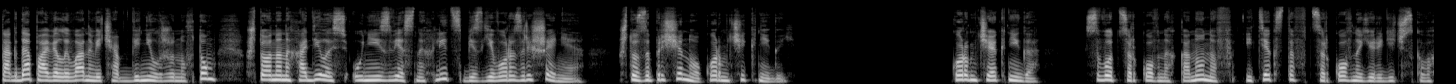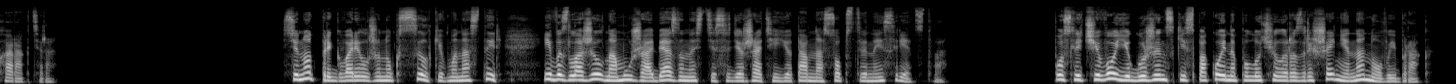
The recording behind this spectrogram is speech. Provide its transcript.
Тогда Павел Иванович обвинил жену в том, что она находилась у неизвестных лиц без его разрешения, что запрещено кормчей книгой. Кормчая книга — свод церковных канонов и текстов церковно-юридического характера. Синод приговорил жену к ссылке в монастырь и возложил на мужа обязанности содержать ее там на собственные средства. После чего Ягужинский спокойно получил разрешение на новый брак.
